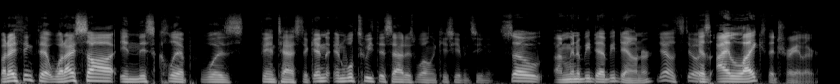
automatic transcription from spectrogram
but I think that what I saw in this clip was fantastic, and and we'll tweet this out as well in case you haven't seen it. So I'm gonna be Debbie Downer Yeah, let's do it. because I liked the trailer.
